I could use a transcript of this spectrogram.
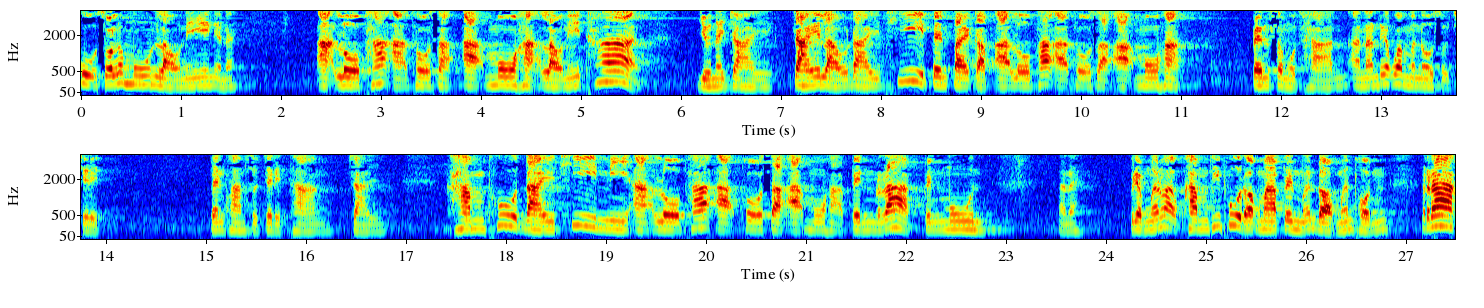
กุศลมูลเหล่านี้เนี่ยนะอะโลภะอะโทสะอะโมหะเหล่านี้ถ้าอยู่ในใจใจเหล่าใดที่เป็นไปกับอะโลภะอะโทสะอะโมหะ เป็นสมุทฐาน อันนั้นเรียกว่ามโนสุจริต เป็นความสุจริตทางใจคำพูดใดที่มีอะโลภะอะโทสะอะโมหะเป็นรากเป็นมูลนะเปรียบเหมือนว่าคำที่พูดออกมาเป็นเหมือนดอกเหมือนผล ราก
